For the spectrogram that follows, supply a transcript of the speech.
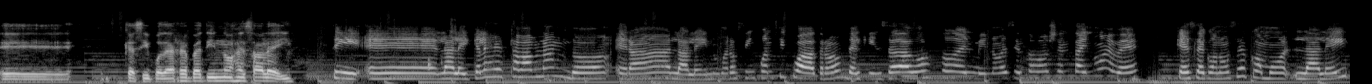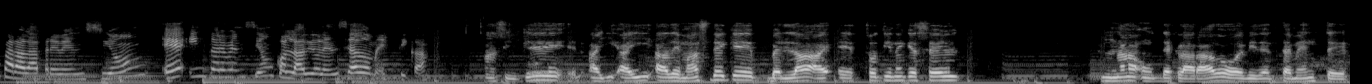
Eh, que si puedes repetirnos esa ley. Sí, eh, la ley que les estaba hablando era la ley número 54 del 15 de agosto del 1989, que se conoce como la ley para la prevención e intervención con la violencia doméstica. Así que ahí, ahí, además de que, ¿verdad? Esto tiene que ser una, un declarado, evidentemente,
